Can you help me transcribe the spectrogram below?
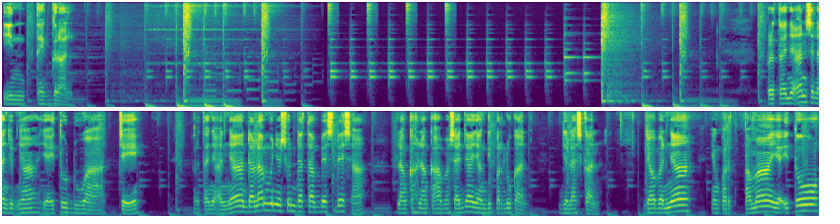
integral. Pertanyaan selanjutnya yaitu 2C. Pertanyaannya, dalam menyusun database desa, langkah-langkah apa saja yang diperlukan? Jelaskan. Jawabannya yang pertama yaitu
